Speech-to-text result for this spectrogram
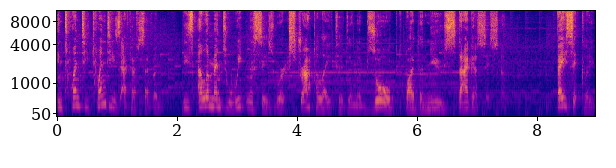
In 2020's FF7, these elemental weaknesses were extrapolated and absorbed by the new stagger system. Basically,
